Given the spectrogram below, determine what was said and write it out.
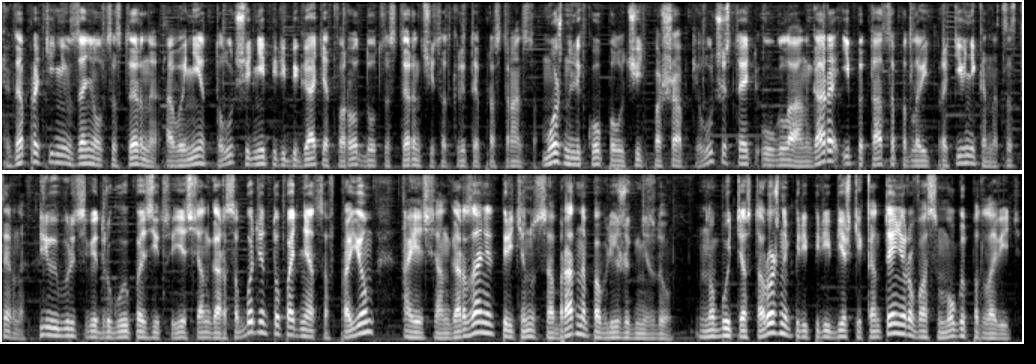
Когда противник занял цистерны, а вы нет, то лучше не перебегать от ворот до цистерн через открытое пространство. Можно легко получить по шапке. Лучше стоять у угла ангара и пытаться подловить противника на цистернах. Или выбрать себе другую позицию. Если ангар свободен, то подняться в проем, а если ангар занят, перетянуться обратно поближе к гнезду. Но будьте осторожны, при перебежке к контейнеру вас могут подловить.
